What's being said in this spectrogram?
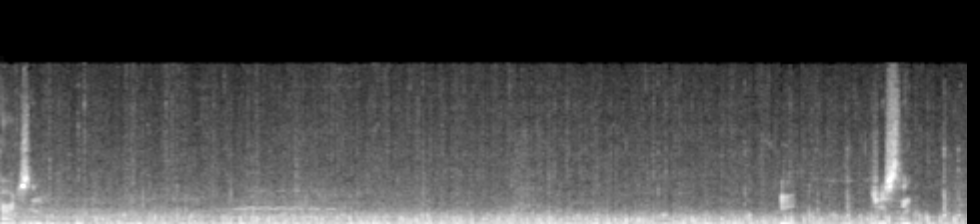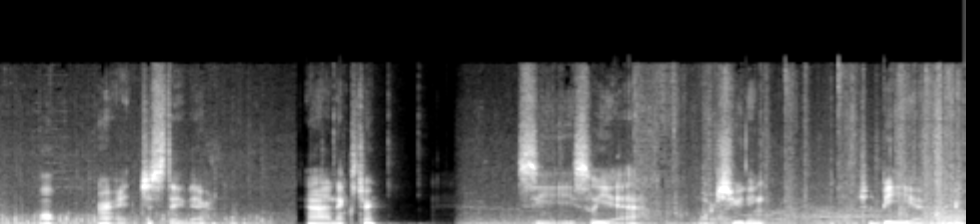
Charge them. Hmm, interesting. Well, alright, just stay there. Uh, next turn. Let's see, so yeah, more shooting. Should be a quick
